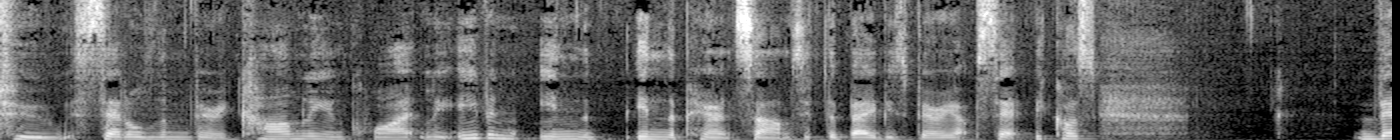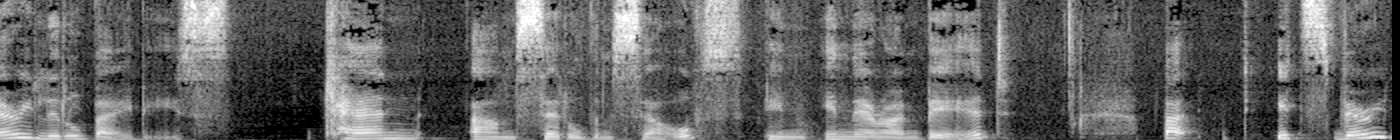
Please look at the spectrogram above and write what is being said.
to settle them very calmly and quietly, even in the in the parent's arms if the baby's very upset, because very little babies can um, settle themselves in, in their own bed, but it's very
